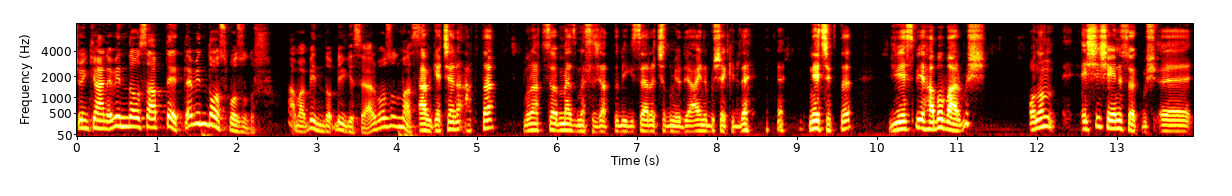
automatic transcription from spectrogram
Çünkü hani Windows Update ile Windows bozulur. Ama Windows bilgisayar bozulmaz. Abi geçen hafta Murat Sönmez mesaj attı bilgisayar açılmıyor diye aynı bu şekilde. ne çıktı? USB hub'ı varmış. Onun eşi şeyini sökmüş. e,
